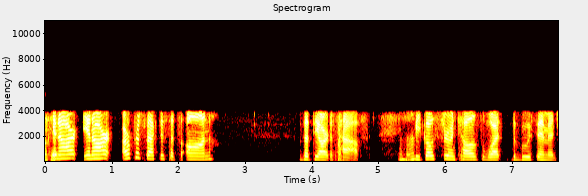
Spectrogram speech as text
Okay. In our in our our prospectus that's on that the artists have, Mhm. he goes through and tells what the booth image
